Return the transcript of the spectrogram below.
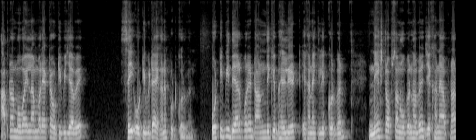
আপনার মোবাইল নাম্বারে একটা ওটিপি যাবে। সেই ওটিপিটা এখানে পুট করবেন। ওটিপি দেওয়ার পরে ডান দিকে ভ্যালিডেট এখানে ক্লিক করবেন। নেক্সট অপশান ওপেন হবে, যেখানে আপনার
